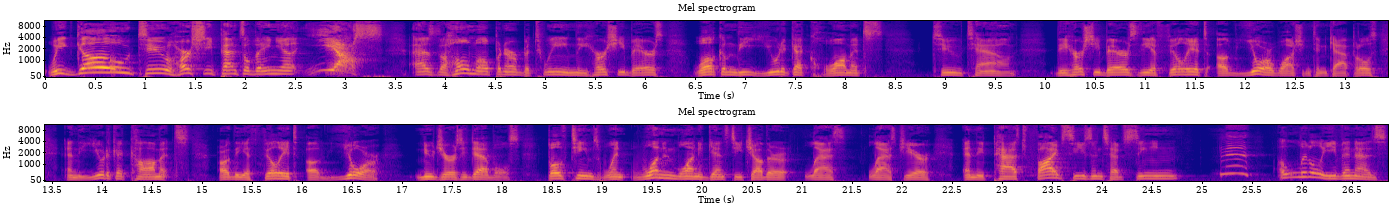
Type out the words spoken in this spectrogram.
we go to Hershey, Pennsylvania. Yes! As the home opener between the Hershey Bears welcome the Utica Comets to town. The Hershey Bears, the affiliate of your Washington Capitals, and the Utica Comets are the affiliate of your New Jersey Devils. Both teams went one and one against each other last last year, and the past five seasons have seen eh, a little even as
